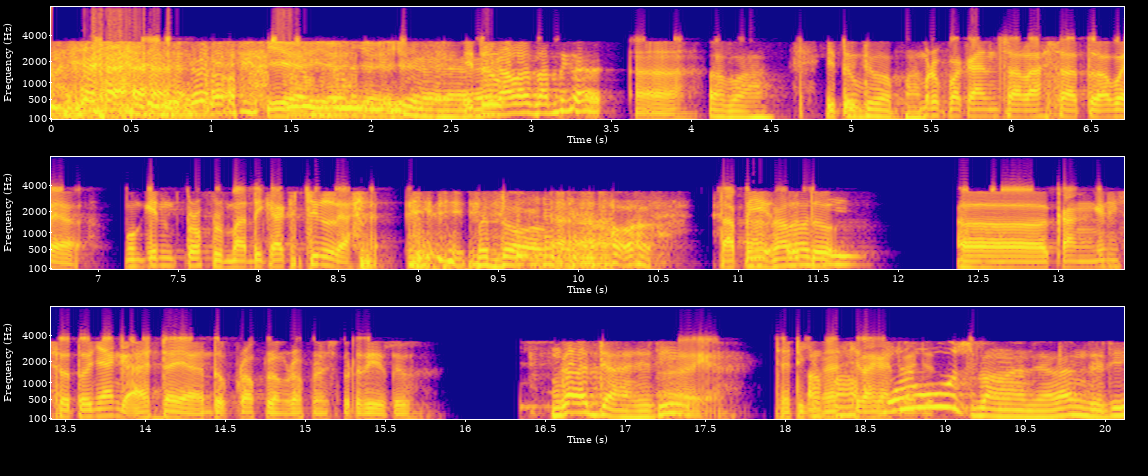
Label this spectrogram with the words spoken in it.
Iya, iya, iya, iya. itu Itu- kalau tapi kan Ah, apa itu, Itu apa? merupakan salah satu apa ya? Mungkin problematika kecil ya. betul Tapi Nah, kalau untuk di- eh, Kang Sotonya nggak ada ya untuk problem-problem seperti itu. nggak ada jadi Oh, iya. Jadi gimana apa silakan lanjut. mulus banget ya kan jadi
